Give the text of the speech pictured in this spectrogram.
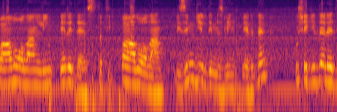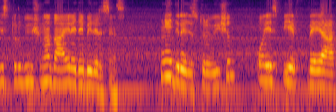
bağlı olan linkleri de, statik bağlı olan bizim girdiğimiz linkleri de bu şekilde redistribution'a dahil edebilirsiniz. Nedir redistribution? OSPF veya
